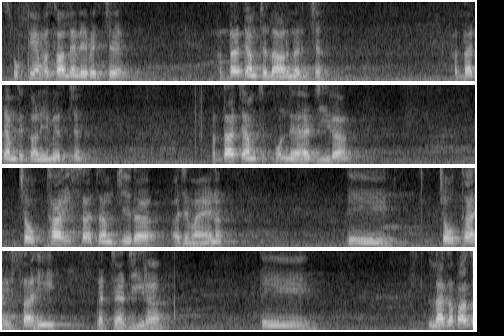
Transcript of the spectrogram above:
ਸੁੱਕੇ ਮਸਾਲਿਆਂ ਦੇ ਵਿੱਚ ਅੱਧਾ ਚਮਚ ਲਾਲ ਮਿਰਚ, ਅੱਧਾ ਚਮਚ ਕਾਲੀ ਮਿਰਚ, ਅੱਧਾ ਚਮਚ ਭੁੰਨਿਆ ਹੈ ਜੀਰਾ, ਚੌਥਾ ਹਿੱਸਾ ਚਮਚੇ ਦਾ ਅਜਵਾਇਣ ਤੇ ਚੌਥਾ ਹਿੱਸਾ ਹੀ ਕੱਚਾ ਜੀਰਾ ਤੇ ਲਗਭਗ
